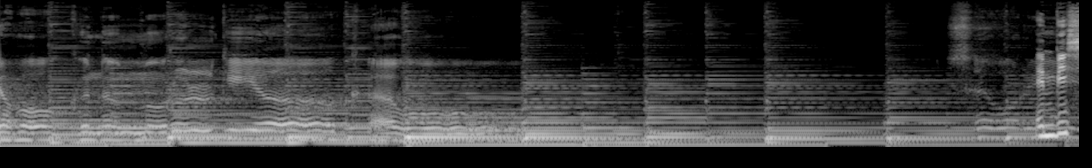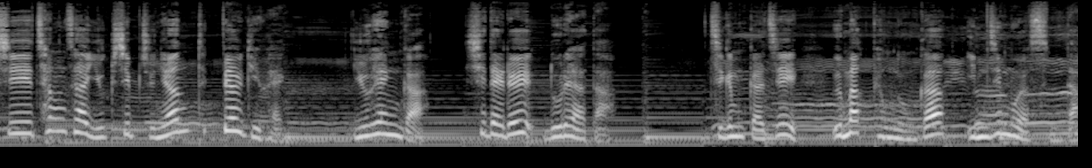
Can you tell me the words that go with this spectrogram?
여보 그 눈물을 기억하오 MBC 창사 60주년 특별 기획 유행가 시대를 노래하다. 지금까지 음악 평론가 임진모였습니다.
